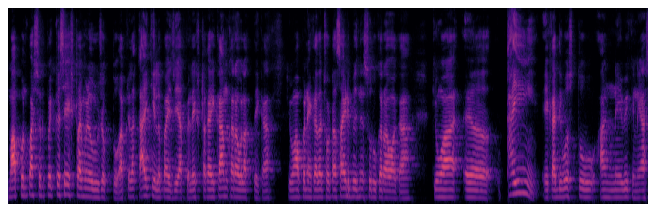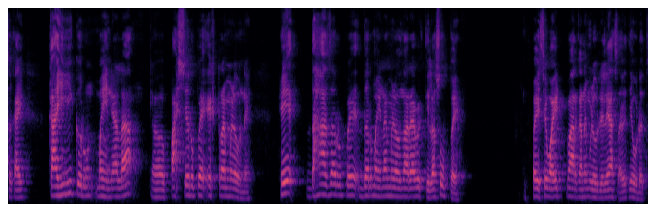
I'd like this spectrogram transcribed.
मग आपण पाचशे रुपये कसे एक्स्ट्रा मिळवू शकतो? आपल्याला काय केलं पाहिजे? आपल्याला एक्स्ट्रा काही काम करावं लागते का? किंवा आपण एखादा छोटा साईड बिझनेस सुरू करावा का? किंवा काही एखादी वस्तू आणणे विकणे असं काही काहीही करून महिन्याला पाचशे रुपये एक्स्ट्रा मिळवणे हे दहा हजार रुपये दर महिना मिळवणाऱ्या व्यक्तीला सोपं आहे. पैसे वाईट मार्गाने मिळवलेले असावेत एवढंच.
